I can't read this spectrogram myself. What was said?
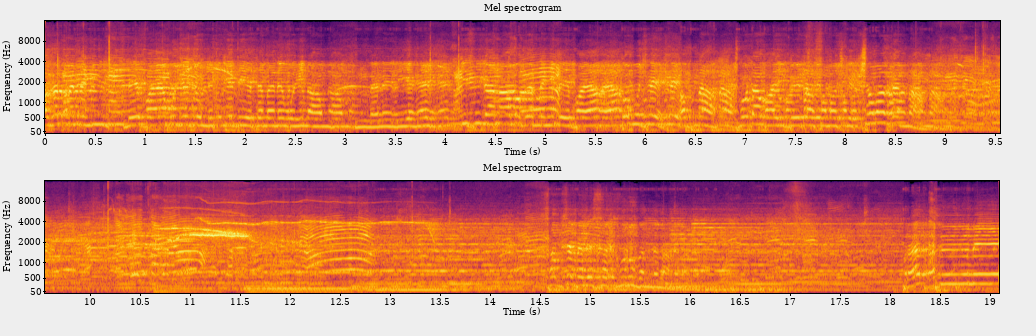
अगर मैं नहीं ले पाया मुझे जो लिख के दिए थे, मैंने वही नाम मैंने लिए हैं। किसी का नाम अगर नहीं ले पाया तो मुझे अपना छोटा भाई, बेटा समझ के क्षमा करना। सबसे पहले सतगुरु वंदना। प्रथमे सतगुरु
